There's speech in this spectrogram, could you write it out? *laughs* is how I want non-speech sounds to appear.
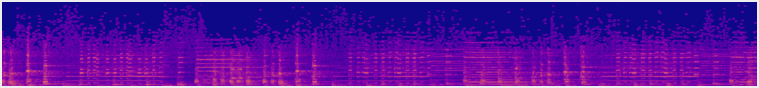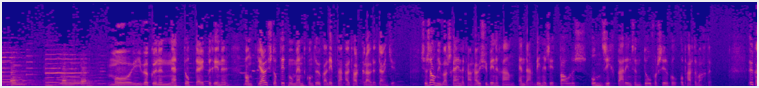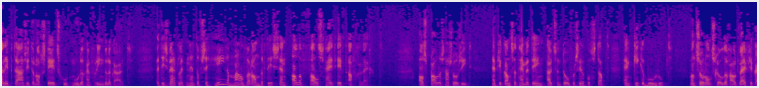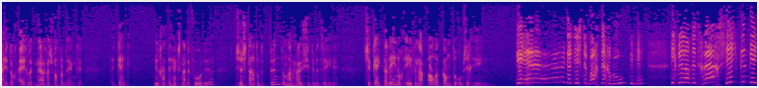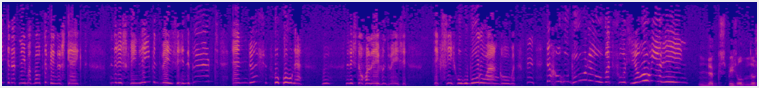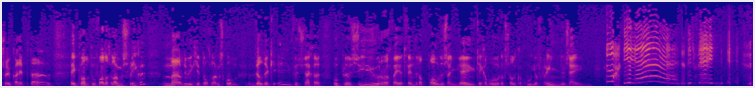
Mooi, we kunnen net op tijd beginnen, want juist op dit moment komt Eucalypta uit haar kruidentuintje. Ze zal nu waarschijnlijk haar huisje binnengaan en daarbinnen zit Paulus, onzichtbaar in zijn tovercirkel, op haar te wachten. Eucalypta ziet er nog steeds goedmoedig en vriendelijk uit. Het is werkelijk net of ze helemaal veranderd is en alle valsheid heeft afgelegd. Als Paulus haar zo ziet, heb je kans dat hij meteen uit zijn tovercirkel stapt en kiekeboe roept, want zo'n onschuldig oud wijfje kan je toch eigenlijk nergens van verdenken. Eh, Kijk, nu gaat de heks naar de voordeur. Ze staat op het punt om haar huisje te betreden. Ze kijkt alleen nog even naar alle kanten om zich heen. Ja, dat is de macht der gewoonte, hè. Ik wil altijd graag zeker weten dat niemand me op de vingers kijkt. Er is geen levend wezen in de buurt. En dus, hoehoela, er is toch een levend wezen. Ik zie Hoeboeroe aankomen. Hm, Dag Hoeboeroe, wat voert jou hierheen? Niks bijzonders, Eucalypta. Ik kwam toevallig langsvliegen, maar nu ik hier toch langskom, wilde ik je even zeggen hoe plezierig wij het vinden dat Paulus en jij tegenwoordig zulke goede vrienden zijn.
